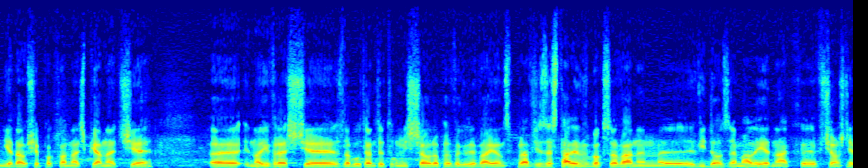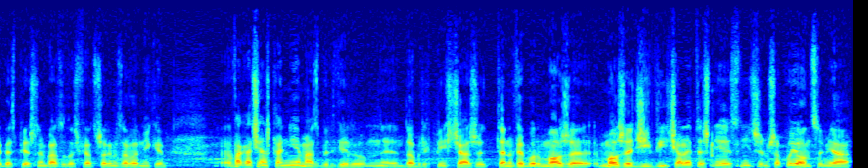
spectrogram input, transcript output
nie dał się pokonać Pianecie. E, No i wreszcie zdobył ten tytuł mistrza Europy, wygrywając wprawdzie ze starym wyboksowanym e, widozem, ale jednak e, wciąż niebezpiecznym, bardzo doświadczonym zawodnikiem. Waga ciężka nie ma zbyt wielu dobrych pięściarzy. Ten wybór może, może dziwić, ale też nie jest niczym szokującym. Ja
